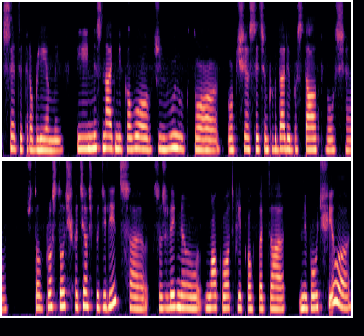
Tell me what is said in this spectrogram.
с этой проблемой и не знать никого вживую, кто вообще с этим когда-либо сталкивался что просто очень хотелось поделиться. К сожалению, много откликов это не получило.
